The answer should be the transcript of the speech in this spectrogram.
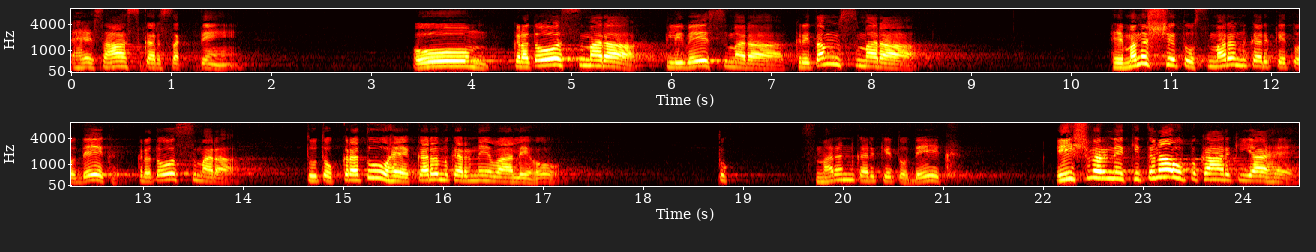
एहसास कर सकते हैं। ओम क्रतोस्मरा क्लिवे स्मरा कृतम स्मरा। हे मनुष्य, तू स्मरण करके तो देख क्रतोस्मरा। तू तो क्रतु है, कर्म करने वाले हो। तू स्मरण करके तो देख ईश्वर ने कितना उपकार किया है,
